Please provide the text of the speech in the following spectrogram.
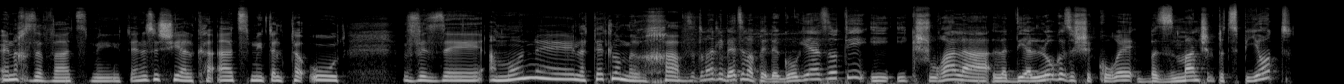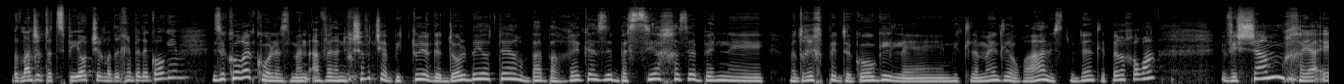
אין אכזבה עצמית, אין איזושהי הלקאה עצמית על טעות, וזה המון אה, לתת לו מרחב. זאת אומרת לי, בעצם הפדגוגיה הזאת היא, היא קשורה לדיאלוג הזה שקורה בזמן של תצפיות? בזמן של תצפיות של מדריכים פדגוגיים? זה קורה כל הזמן, אבל אני חושבת שהביטוי הגדול ביותר בא ברגע הזה, בשיח הזה בין אה, מדריך פדגוגי למתלמד להוראה, לסטודנט, לפרח הוראה, ושם חיה, אה,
